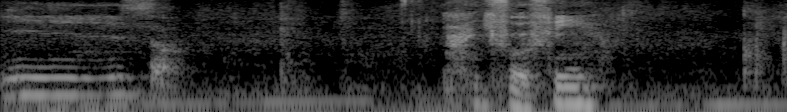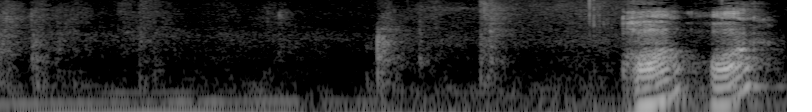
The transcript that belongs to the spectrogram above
Isso. Ai, que fofinho. Ó, ó.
